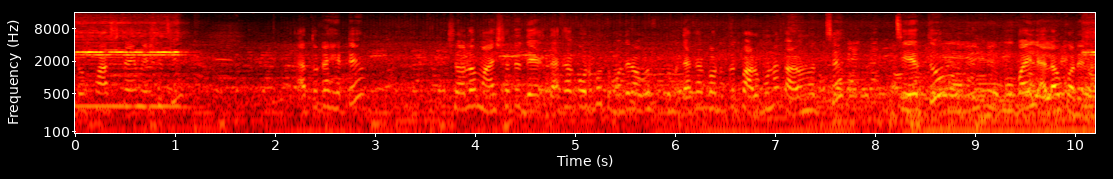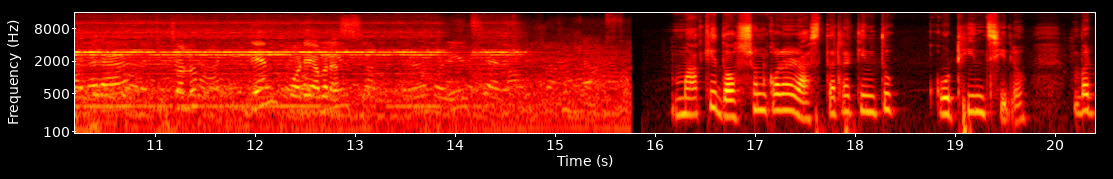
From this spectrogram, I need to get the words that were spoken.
তো ফার্স্ট টাইম এসেছি। এতটা হেঁটে চলো মায়ের সাথে দেখা করব। তোমাদের অবশ্য দেখা করতে পারব না। কারণ হচ্ছে যেহেতু মোবাইল অ্যালাউ করে না। চলো দেন পরে আবার আসছি। মাকে দর্শন করার রাস্তাটা কিন্তু কঠিন ছিল। বাট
